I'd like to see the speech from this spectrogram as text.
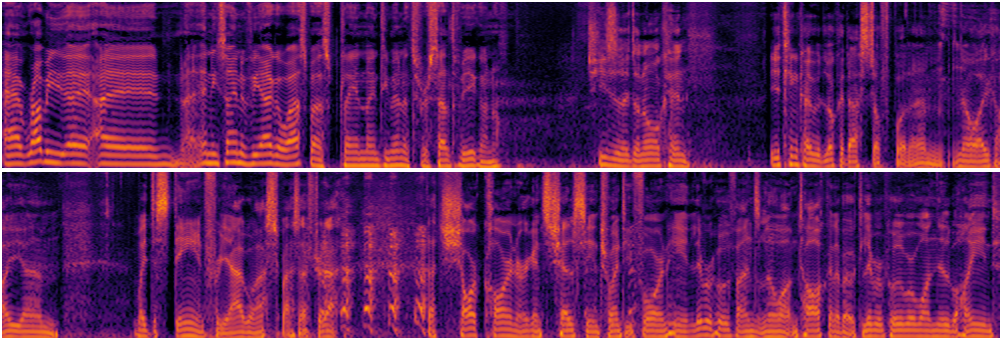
Uh, Robbie, uh, uh, any sign of Iago Aspas playing 90 minutes for Celta Vigo? No. Jesus, I don't know, Ken. You think I would look at that stuff, but um, no, I, I um, my disdain for Iago Aspas after that. That short corner against Chelsea in 2014. Liverpool fans will know what I'm talking about. Liverpool were 1 0 behind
